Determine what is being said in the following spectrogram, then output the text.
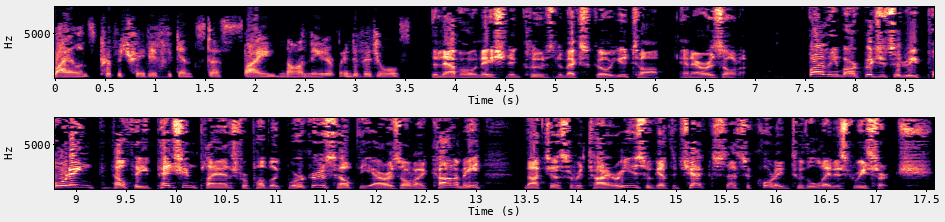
violence perpetrated against us by non-native individuals. The Navajo Nation includes New Mexico, Utah, and Arizona. Finally, Mark Richardson reporting healthy pension plans for public workers help the Arizona economy, not just the retirees who get the checks. That's according to the latest research.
